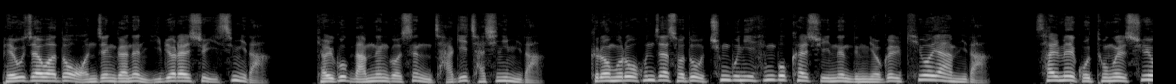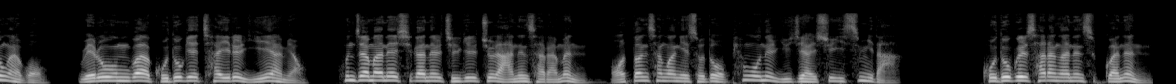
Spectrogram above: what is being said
배우자와도 언젠가는 이별할 수 있습니다. 결국 남는 것은 자기 자신입니다. 그러므로 혼자서도 충분히 행복할 수 있는 능력을 키워야 합니다. 삶의 고통을 수용하고 외로움과 고독의 차이를 이해하며 혼자만의 시간을 즐길 줄 아는 사람은 어떤 상황에서도 평온을 유지할 수 있습니다. 고독을 사랑하는 습관은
